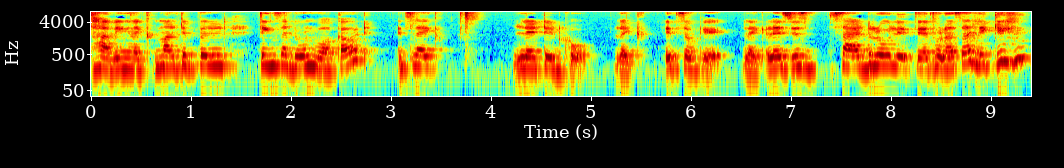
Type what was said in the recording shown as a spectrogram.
having like multiple things that don't work out, it's like let it go. Like it's okay. Like let's just sad रो लेते हैं थोड़ा सा लेकिन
